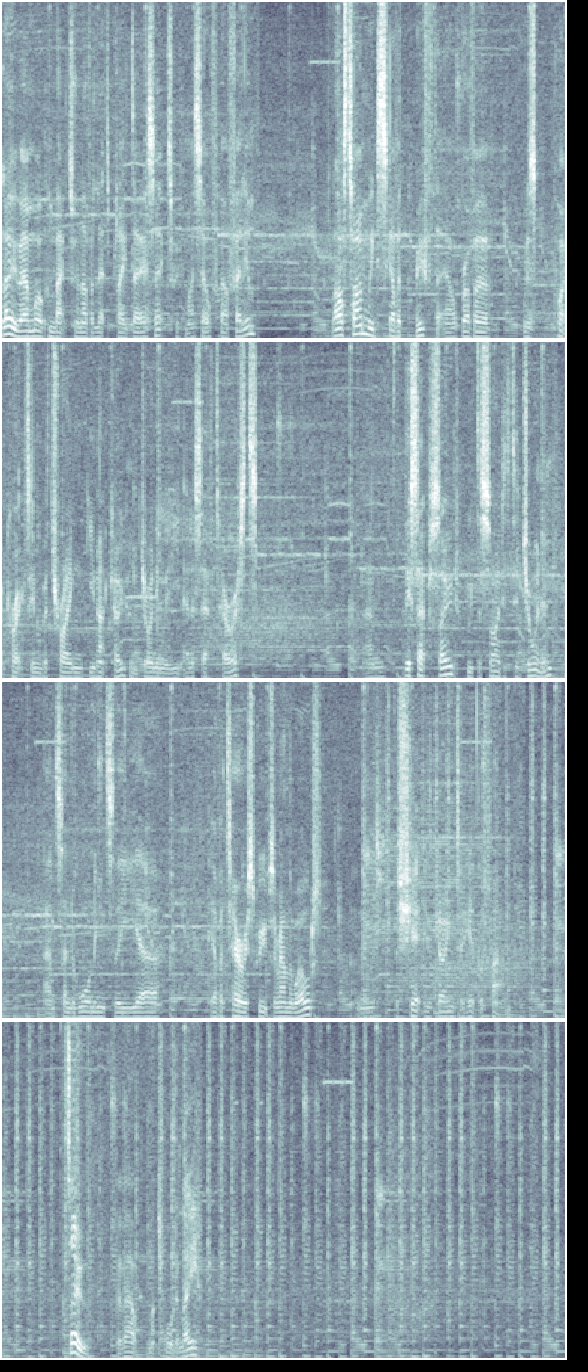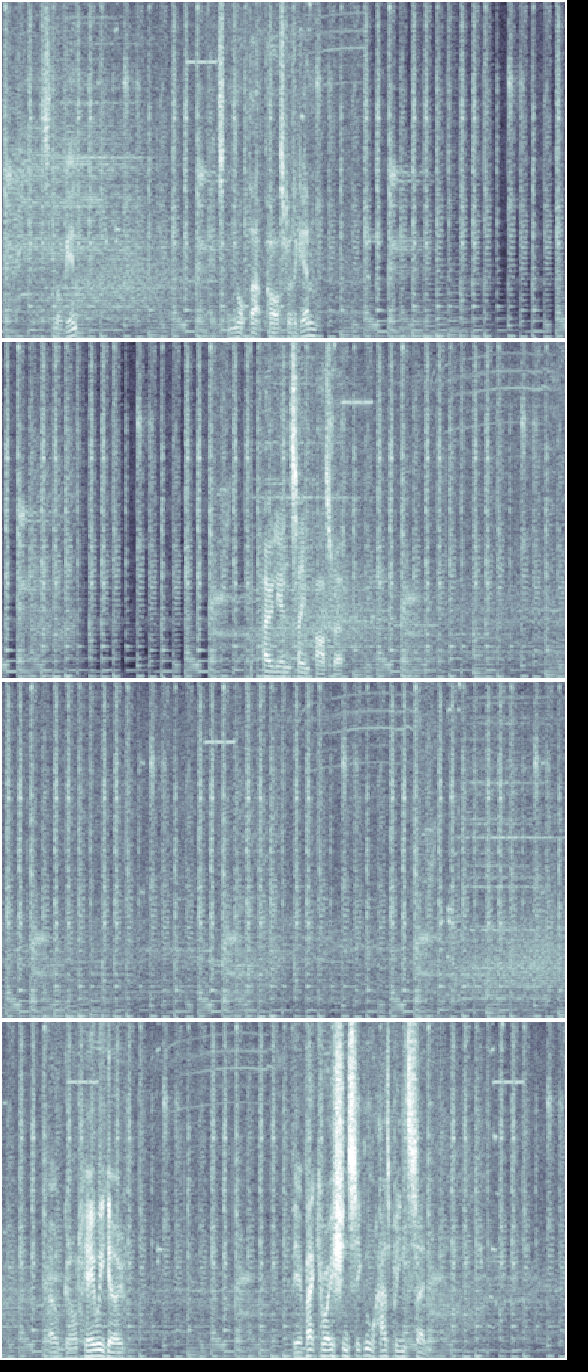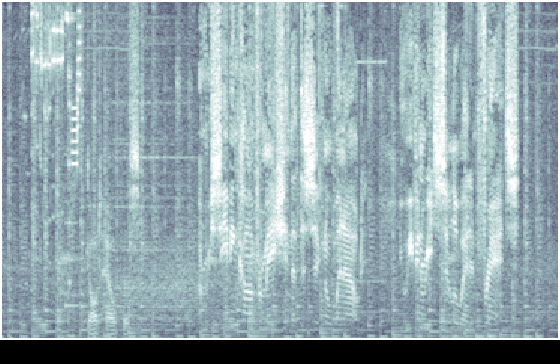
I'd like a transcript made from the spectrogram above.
Hello and welcome back to another Let's Play Deus Ex with myself, Balthelion. Last time we discovered the proof that our brother was quite correct in betraying UNATCO and joining the NSF terrorists. And this episode we've decided to join him and send a warning to the, uh, the other terrorist groups around the world and the shit is going to hit the fan. So, without much more delay, It's not that password again. Napoleon, same password. Oh god, here we go. The evacuation signal has been sent. God help us. I'm receiving confirmation that the signal went out. You even reached Silhouette in France.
